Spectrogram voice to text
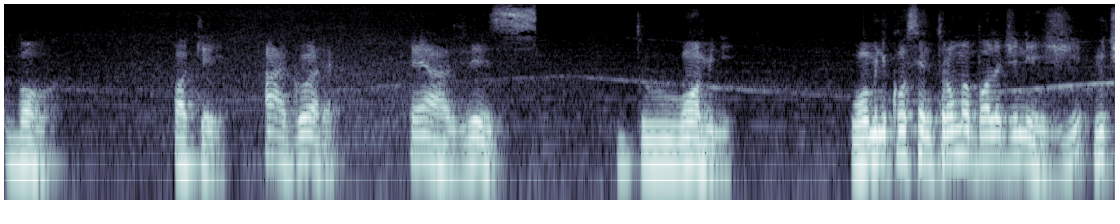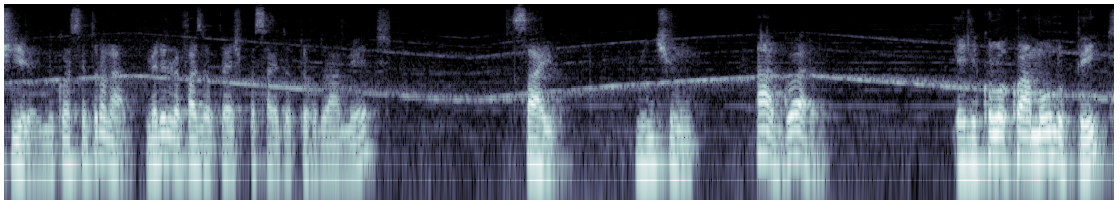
Bom, ok. Agora é a vez do Omni. O Omni concentrou uma bola de energia. Mentira, ele não concentrou nada. Primeiro ele vai fazer o teste para sair do atordoamento. Saiu. 21. Agora, ele colocou a mão no peito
